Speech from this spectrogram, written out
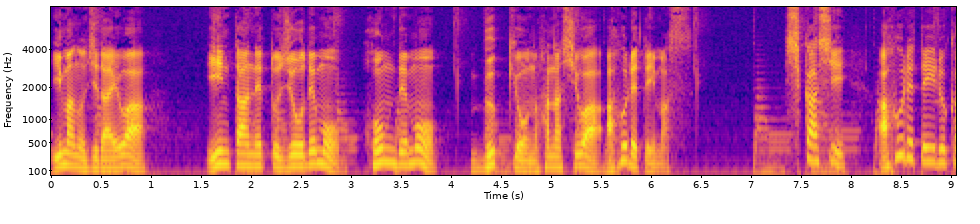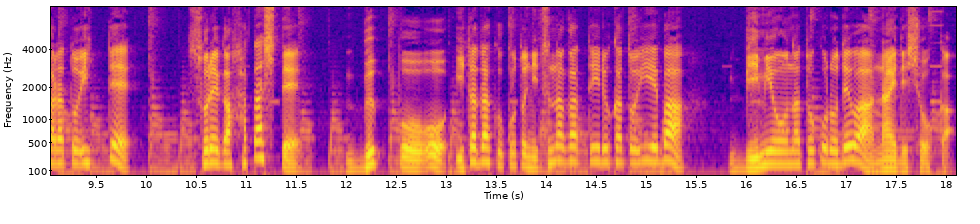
今の時代はインターネット上でも本でも仏教の話は溢れています。しかし溢れているからといってそれが果たして仏法をいただくことにつながっているかといえば微妙なところではないでしょうか。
